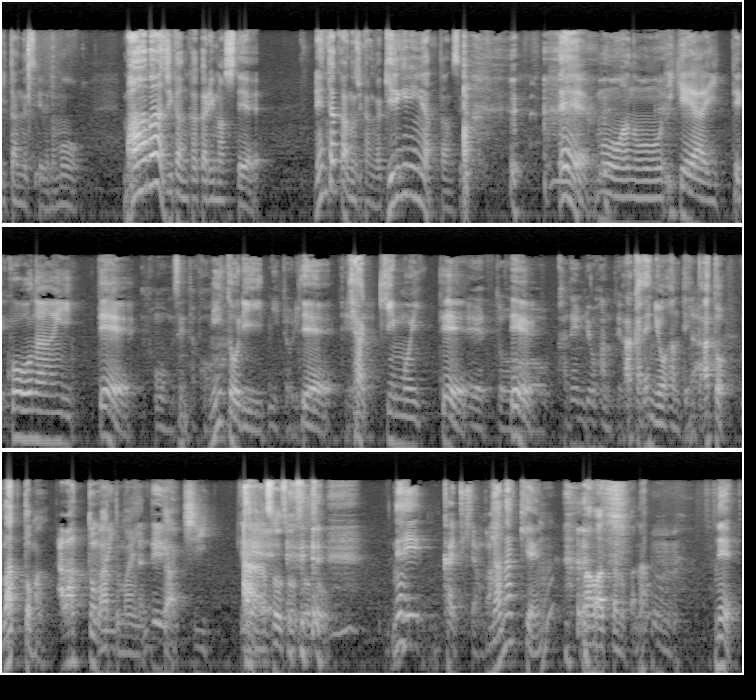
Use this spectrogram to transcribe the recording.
行ったんですけれども、まあまあ時間かかりましてレンタカーの時間がギリギリになったんですよ。でもうあの IKEA 行って港南行ってホームセンターニトリ行ってで100均も行ってえっ、とで家電量販店赤電量販店行ってあとワットマン。あワットマンワットマン行った。でうち行って。ああそうそうそうそう。ね。で帰ってきたのか。7軒回ったのかな？うん。で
